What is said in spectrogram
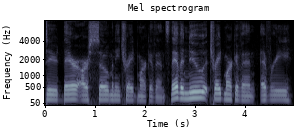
Dude, there are so many trademark events. They have a new trademark event every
